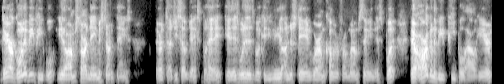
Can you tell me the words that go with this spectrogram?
there are going to be people, you know, I'm starting naming certain things. Are touchy subjects, but hey, it is what it is. Because you need to understand where I'm coming from when I'm saying this. But there are going to be people out here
